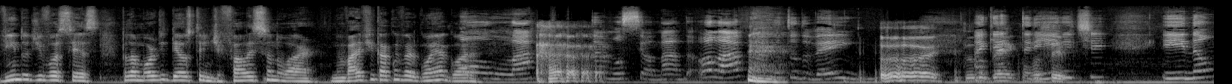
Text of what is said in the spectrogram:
vindo de vocês. Pelo amor de Deus, Trinity, fala isso no ar. Não vai ficar com vergonha agora. Olá, tô emocionada. Olá, Fábio, tudo bem? Oi, tudo Aqui bem é com você? Trinity. E não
